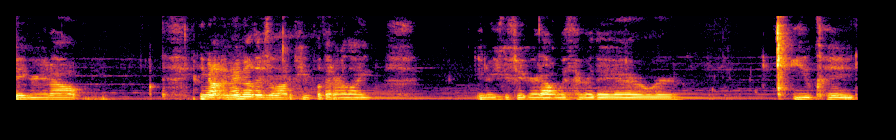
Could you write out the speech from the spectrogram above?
Figure it out. You know, and I know there's a lot of people that are like, you know, you could figure it out with her there, or you could,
